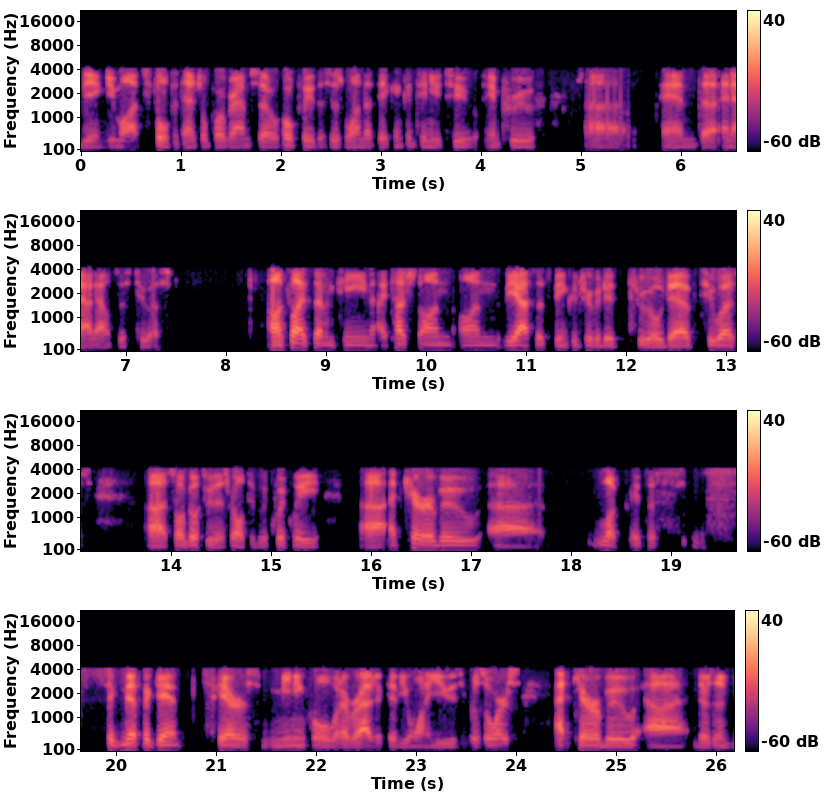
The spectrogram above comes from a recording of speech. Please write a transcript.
being Newmont's Full Potential program. So hopefully this is one that they can continue to improve Uh, and add ounces to us. On slide 17, I touched on on the assets being contributed through ODV to us. Uh, so I'll go through this relatively quickly. Uh, at Cariboo, look, it's a significant, scarce, meaningful, whatever adjective you want to use, resource at Cariboo. There's an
